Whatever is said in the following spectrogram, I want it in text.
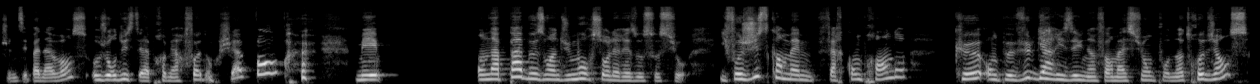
Je ne sais pas d'avance. Aujourd'hui, c'était la première fois, donc je suis à fond. Mais on n'a pas besoin d'humour sur les réseaux sociaux. Il faut juste quand même faire comprendre qu'on peut vulgariser une information pour notre audience.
